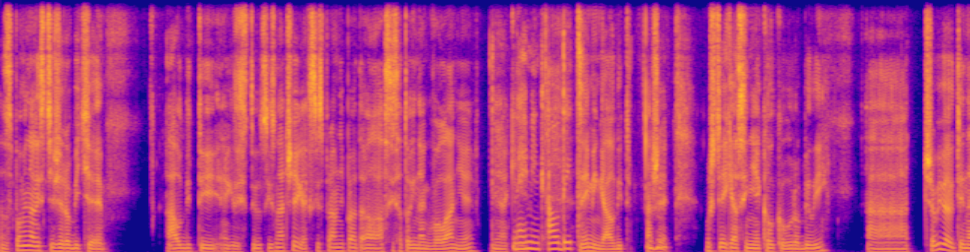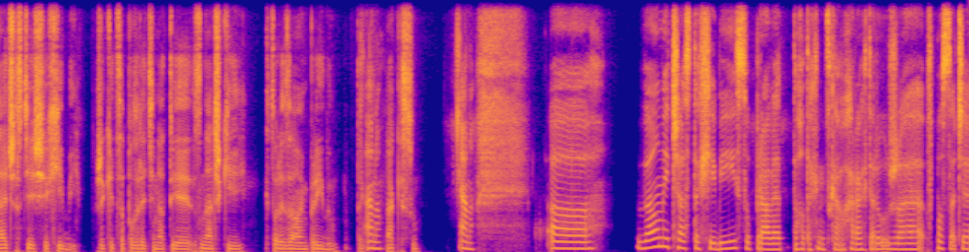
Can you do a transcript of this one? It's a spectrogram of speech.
Spomínali ste, že robíte audity existujúcich značiek, ak si správne povedal, ale asi sa to inak volá, nie? Nejaký... Naming audit. Naming audit. A mm-hmm. že už ste ich asi niekoľko urobili. A čo bývajú tie najčastejšie chyby? Že keď sa pozriete na tie značky, ktoré za vami prídu, tak ano. aké sú? Áno. Uh, veľmi časté chyby sú práve toho technického charakteru, že v podstate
